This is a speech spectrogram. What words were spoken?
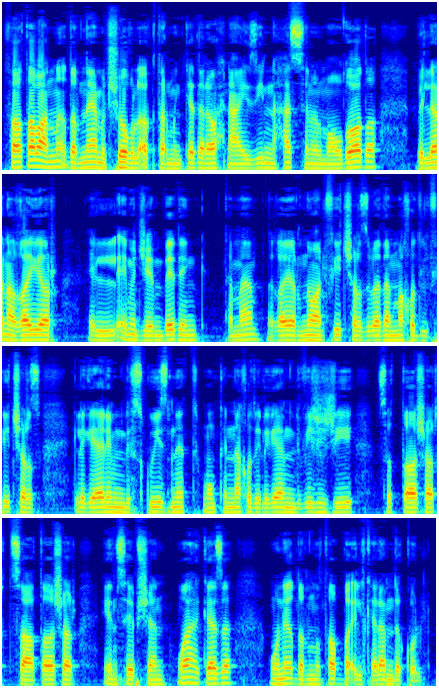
فطبعا نقدر نعمل شغل أكتر من كده لو إحنا عايزين نحسن الموضوع ده باللي أنا أغير ال image embedding تمام؟ نغير نوع ال features بدل ما آخد ال features اللي جاية لي من ال SqueezeNet ممكن ناخد اللي جاية من ال VGG 16 19 Inception وهكذا ونقدر نطبق الكلام ده كله.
